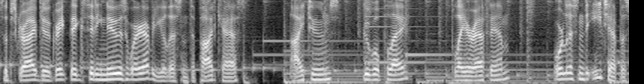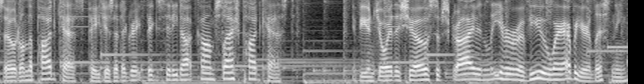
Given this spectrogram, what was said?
Subscribe to A Great Big City News wherever you listen to podcasts iTunes, Google Play, Player FM, or listen to each episode on the podcast pages at agreatbigcity.com slash podcast. If you enjoy the show, subscribe and leave a review wherever you're listening,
